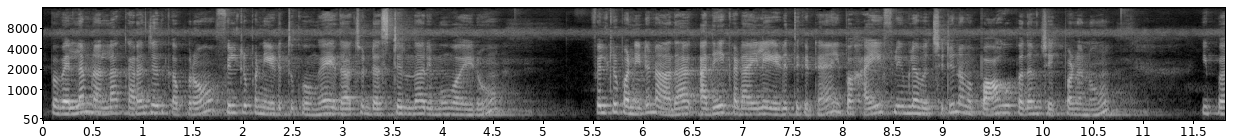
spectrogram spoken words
இப்போ வெல்லம் நல்லா கரைஞ்சதுக்கப்புறம் ஃபில்ட்ரு பண்ணி எடுத்துக்கோங்க. ஏதாச்சும் டஸ்ட் இருந்தால் ரிமூவ் ஆயிரும். ஃபில்ட்ரு பண்ணிவிட்டு நான் அதை அதே கடாயில் எடுத்துக்கிட்டேன். இப்போ ஹை ஃப்ளேமில் வச்சுட்டு நம்ம பாகுப்பதம் செக் பண்ணணும். இப்போ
